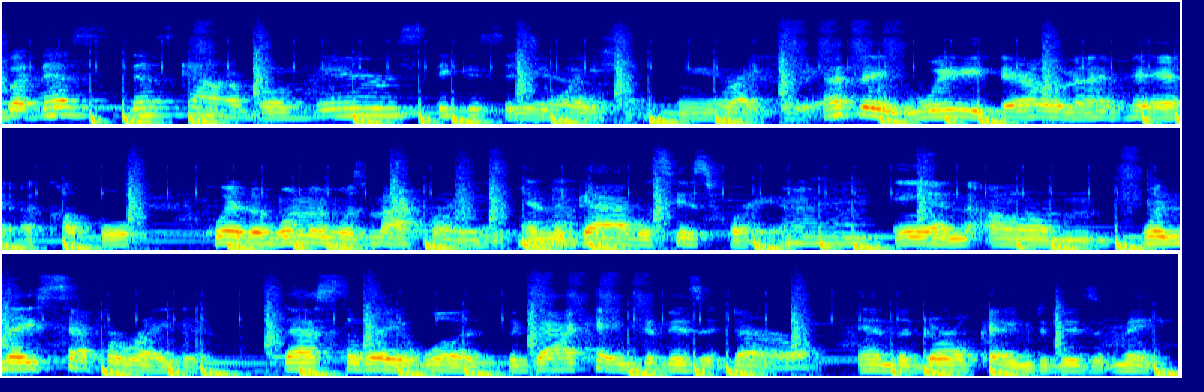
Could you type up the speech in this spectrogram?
But that's that's kind of a very sticky situation Yeah. right there. I think we, Daryl and I have had a couple where the woman was my friend and the Mhm. guy was his friend. Mhm. And um, when they separated, that's the way it was. The guy came to visit Daryl, and the girl came to visit me.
